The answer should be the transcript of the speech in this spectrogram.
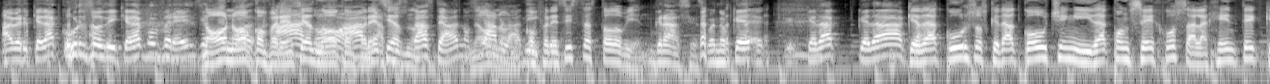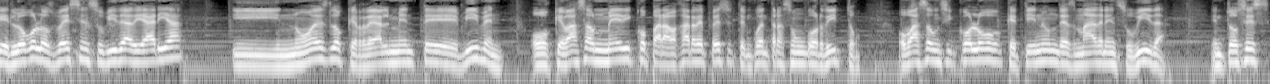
A ver, que da cursos y que da conferencias. No, no, conferencias ah, no, ah, conferencias no. Ah, no, se habla. conferencistas todo bien. Gracias. Bueno, que, que, da... Que da, que da cursos, que da coaching y da consejos a la gente que luego los ves en su vida diaria y no es lo que realmente viven. O que vas a un médico para bajar de peso y te encuentras un gordito. O vas a un psicólogo que tiene un desmadre en su vida. Entonces,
